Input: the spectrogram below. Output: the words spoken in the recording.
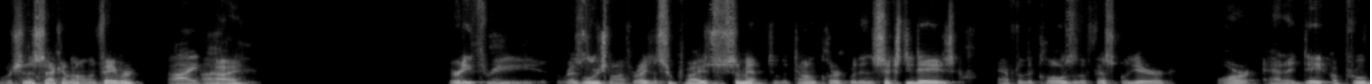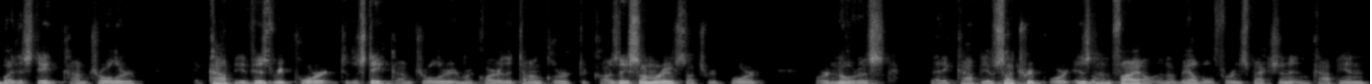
Motion is second, all in favor? Aye. Aye. Thirty-three, resolution authorizing supervisor to submit to the town clerk within sixty days after the close of the fiscal year or at a date approved by the state comptroller, a copy of his report to the state comptroller and require the town clerk to cause a summary of such report or notice that a copy of such report is on file and available for inspection and copying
